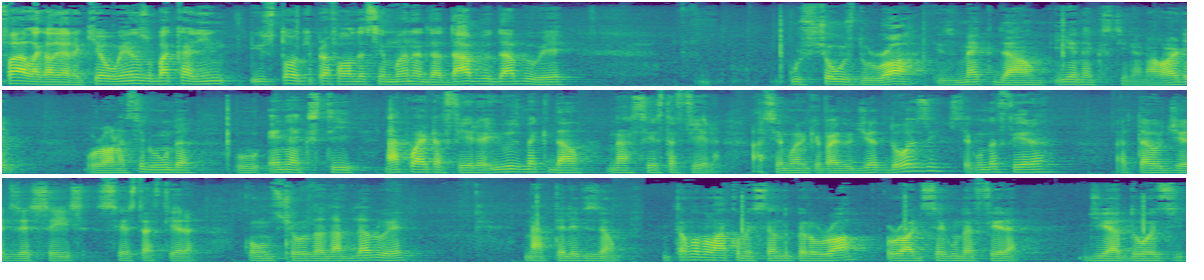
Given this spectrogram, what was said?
Fala galera, aqui é o Enzo Bacarin e estou aqui para falar da semana da WWE. Os shows do Raw, SmackDown e NXT né? na ordem. O Raw na segunda, o NXT na quarta-feira e o SmackDown na sexta-feira. A semana que vai do dia 12, segunda-feira, até o dia 16, sexta-feira, com os shows da WWE na televisão. Então vamos lá, começando pelo Raw. O Raw de segunda-feira, dia 12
